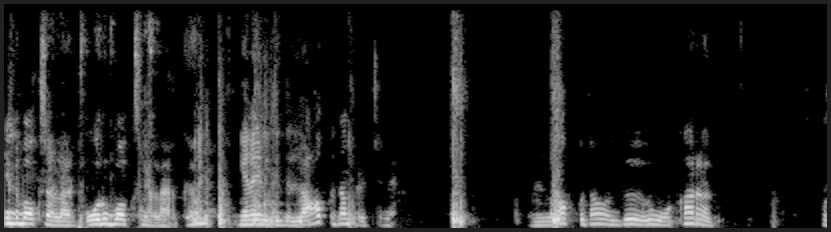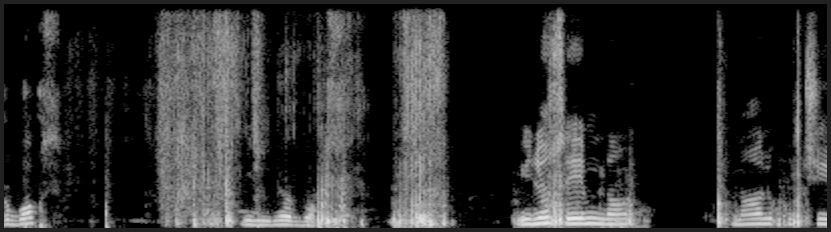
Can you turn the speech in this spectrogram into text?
இந்த பாக்ஸ் நல்லா இருக்கு. ஒரு பாக்ஸ் நல்லா இருக்கு. ஏன்னா எனக்கு இந்த லாக்கு தான் பிரச்சனை. லாக்கு தான் வந்து உக்காராது. ஒரு பாக்ஸ் இது இன்னொரு பாக்ஸ் இதுலயும் சேம் தான். நாலு குச்சி.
